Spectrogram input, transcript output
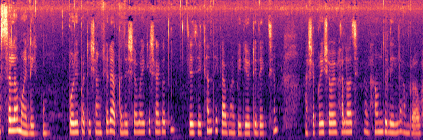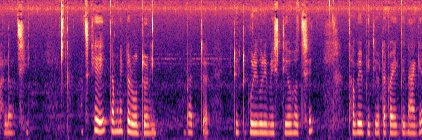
আসসালামু আলাইকুম। পরিপাটি সংসারে আপনাদের সবাইকে স্বাগত যে যেখান থেকে আমার ভিডিওটি দেখছেন, আশা করি সবাই ভালো আছেন। আলহামদুলিল্লাহ, আমরাও ভালো আছি। আজকে তেমন একটা রৌদ্র নেই বাট একটু একটু গুড়ি গুড়ি বৃষ্টিও হচ্ছে। তবে ভিডিওটা কয়েকদিন আগে,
